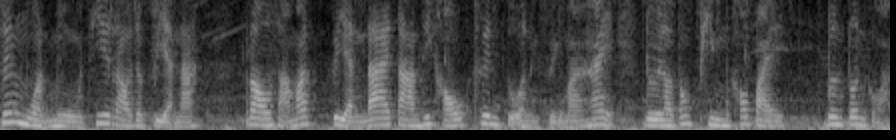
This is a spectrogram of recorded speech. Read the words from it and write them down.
ซึ่งหมวดหมู่ที่เราจะเปลี่ยนนะ เราสามารถเปลี่ยนได้ตามที่เขาขึ้นตัวหนังสือมาให้ โดยเราต้องพิมพ์เข้าไปเบื้องต้นก่อน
